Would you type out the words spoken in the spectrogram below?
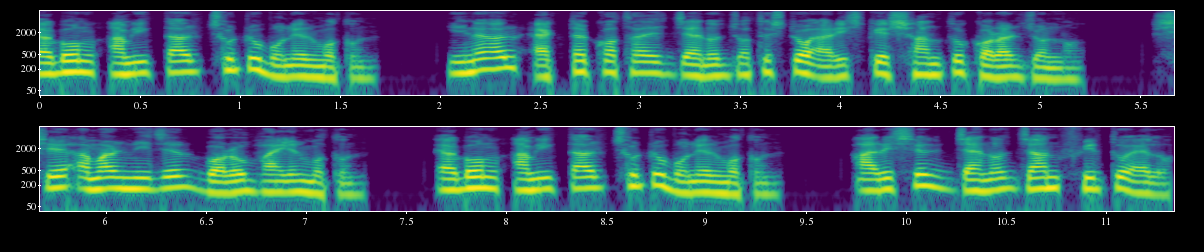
এবং আমি তার ছোট বোনের মতন। ইনার একটা কথায় যেন যথেষ্ট আরিশকে শান্ত করার জন্য। সে আমার নিজের বড় ভাইয়ের মতন। এবং আমি তার ছোট বোনের মতন। আরিশের যেন যান ফিরত এলো।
